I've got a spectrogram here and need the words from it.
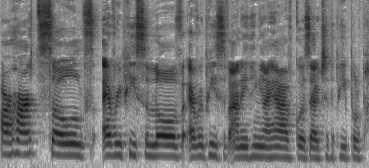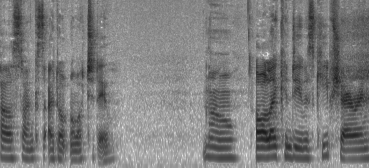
Our hearts, souls, every piece of love, every piece of anything I have goes out to the people of Palestine because I don't know what to do. No. All I can do is keep sharing.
